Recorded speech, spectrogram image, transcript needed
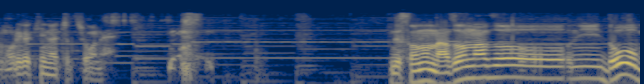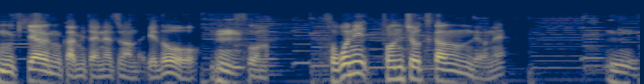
俺が気になっちゃってしょうがない。で、その謎々にどう向き合うのかみたいなやつなんだけど、うん。その、そこにトンチを使うんだよね。うん。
